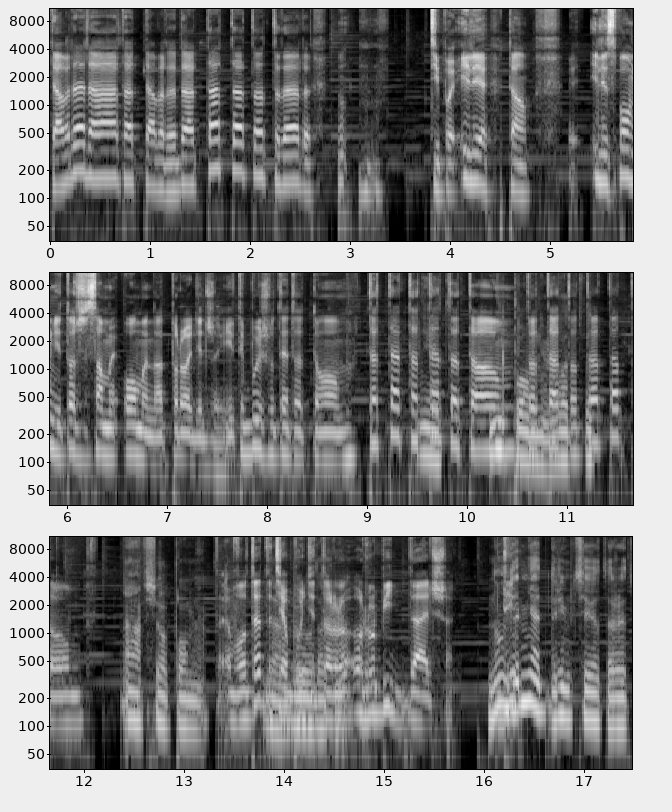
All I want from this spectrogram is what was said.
та да да та та да да та та та та да Типа, или там, или вспомни тот же самый Омен от Prodigy, и ты будешь вот это том, та-та-та-та-та-том, та-та-та-та-та-том. А, все, помню. Вот это да, тебя будет такое. рубить дальше. Ну, Dream... для меня Dream Theater это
